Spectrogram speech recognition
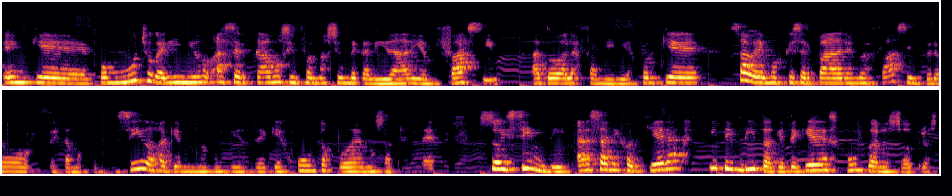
en que con mucho cariño acercamos información de calidad y en fácil a todas las familias, porque Sabemos que ser padre no es fácil, pero estamos convencidos aquí en Mamá Confidente de que juntos podemos aprender. Soy Cindy Arzani Jorquera y te invito a que te quedes junto a nosotros.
